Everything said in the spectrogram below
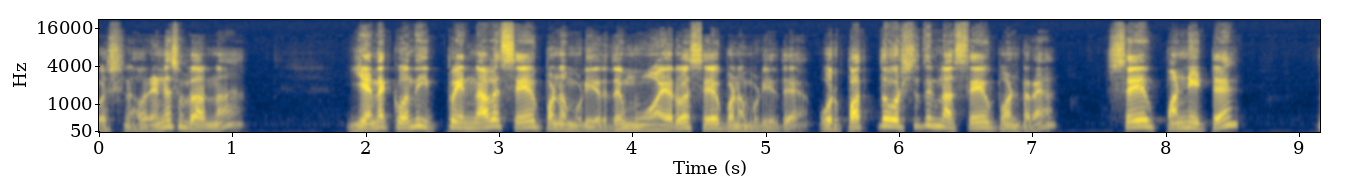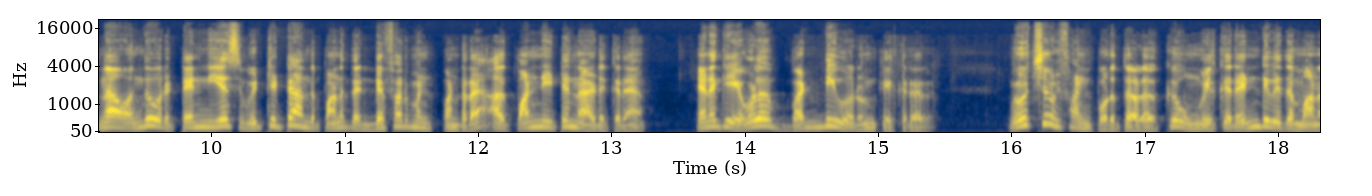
கொஸ்டின் அவர் என்ன சொல்கிறாருன்னா எனக்கு வந்து இப்போ என்னால் சேவ் பண்ண முடியுது மூவாயிரம் ரூபா சேவ் பண்ண முடியுது. ஒரு பத்து வருஷத்துக்கு நான் சேவ் பண்ணுறேன் சேவ் பண்ணிவிட்டு நான் வந்து ஒரு டென் இயர்ஸ் விட்டுட்டு அந்த பணத்தை டெஃபர்மெண்ட் பண்ணுறேன் அது பண்ணிவிட்டு நான் எடுக்கிறேன். எனக்கு எவ்வளோ வட்டி வரும்னு கேட்குறாரு மியூச்சுவல் ஃபண்ட் பொறுத்த அளவுக்கு உங்களுக்கு ரெண்டு விதமான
